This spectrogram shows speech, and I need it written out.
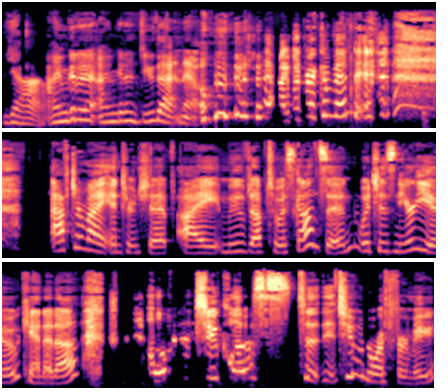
Yeah. I'm gonna I'm gonna do that now. I would recommend it after my internship, I moved up to Wisconsin, which is near you, Canada. a little bit too close to too north for me,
